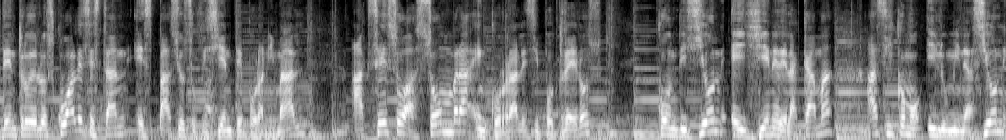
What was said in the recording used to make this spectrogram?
dentro de los cuales están espacio suficiente por animal, acceso a sombra en corrales y potreros, condición e higiene de la cama, así como iluminación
